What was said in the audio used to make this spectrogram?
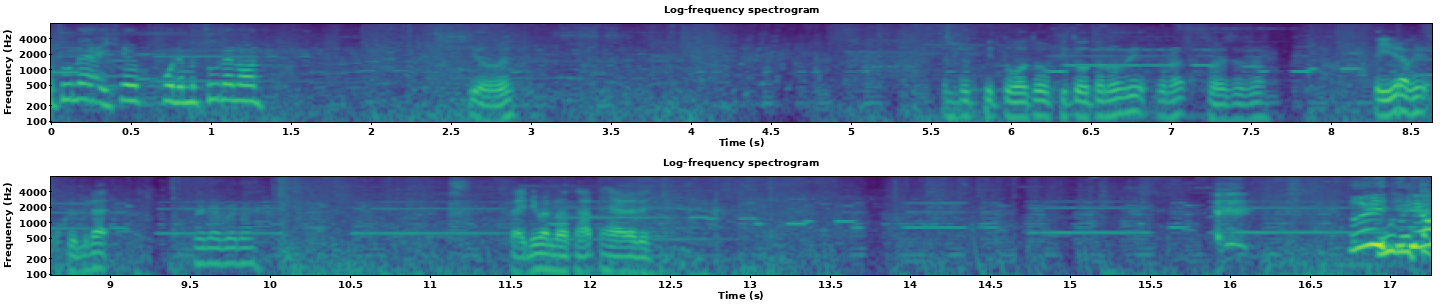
มาสู้แน่ไอ้เชี่ยพวกนี้มันสู้แน่นอนเดี๋ยวมันปิดตัวตัวปิดตัวตัวนู้นพี่ตัวนั้นสวยสวยสวยตีได้พี่โอเคไม่ได้ไม่ได้ไม่ได้แต่นี่มันมาทัดแทนเลยเฮ้ยทีเดียว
